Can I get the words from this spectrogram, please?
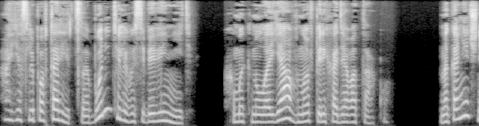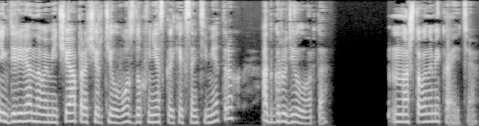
«А если повторится, будете ли вы себя винить?» — хмыкнула я, вновь переходя в атаку. Наконечник деревянного меча прочертил воздух в нескольких сантиметрах от груди лорда. «На что вы намекаете?»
